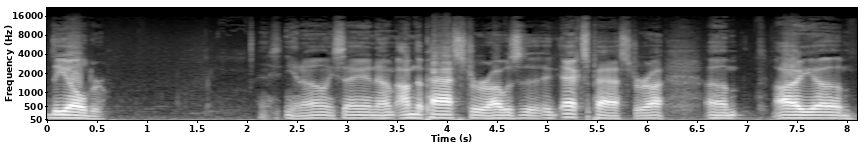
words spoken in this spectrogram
the elder. You know, he's saying, I'm, I'm the pastor. I was the ex pastor. I, um, I um,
